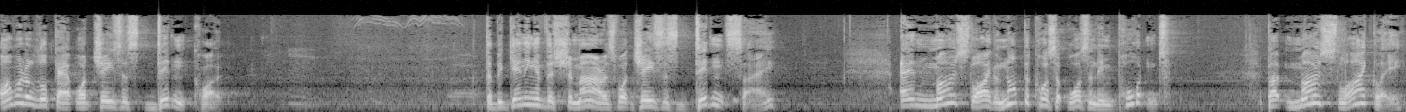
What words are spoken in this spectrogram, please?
I want to look at what Jesus didn't quote. The beginning of the Shema is what Jesus didn't say. And most likely, not because it wasn't important, but most likely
